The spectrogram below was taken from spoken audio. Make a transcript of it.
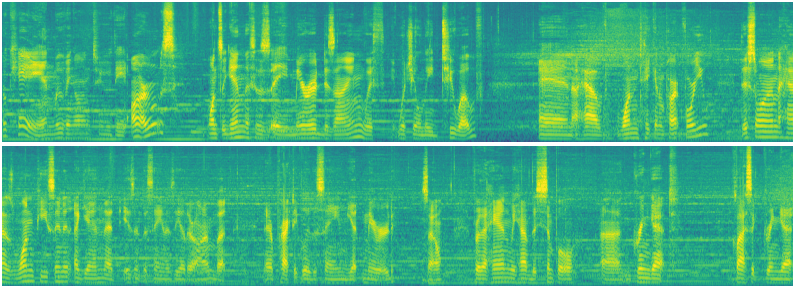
Okay, and moving on to the arms. Once again, this is a mirrored design with which you'll need two of. And I have one taken apart for you. This one has one piece in it, again, that isn't the same as the other arm, but they're practically the same, yet mirrored. So, for the hand, we have the simple uh, Gringat, classic Gringat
